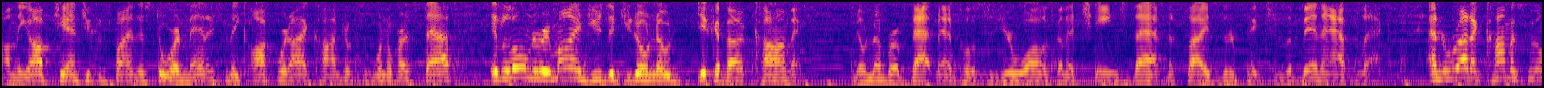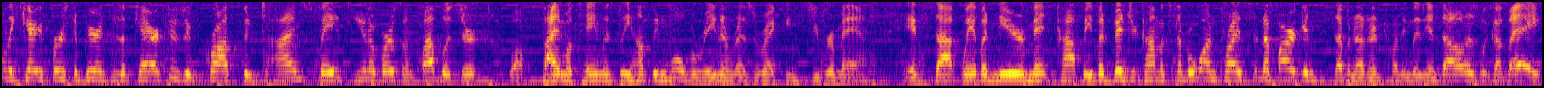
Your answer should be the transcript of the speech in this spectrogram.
On the off chance you can find the store and manage to make awkward eye contact with one of our staff, it'll only remind you that you don't know dick about comics. No number of Batman posters your wall is going to change that, besides their pictures of Ben Affleck. And Neurotic Comics, we only carry first appearances of characters who've crossed through time, space, universe, and publisher while simultaneously humping Wolverine and resurrecting Superman. In stock, we have a near mint copy of Adventure Comics number one, priced at a bargain $720 million because, hey,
